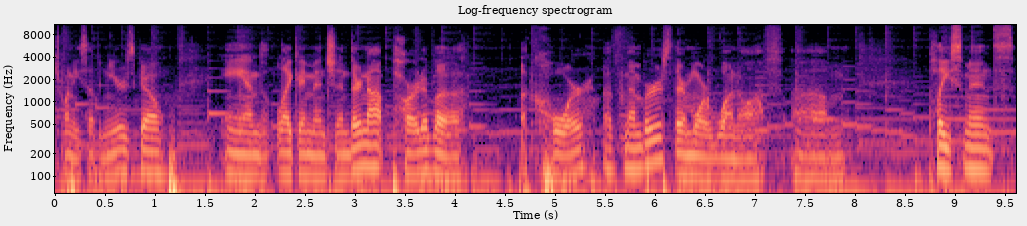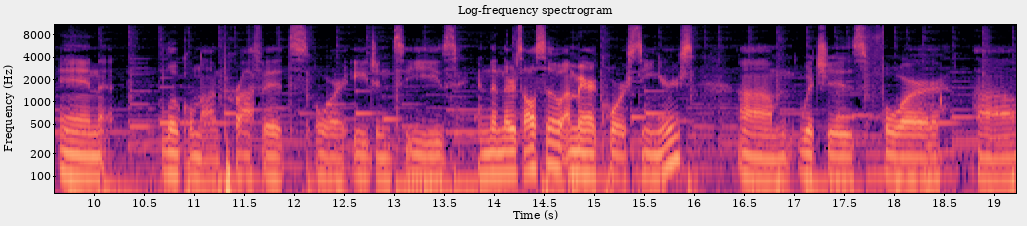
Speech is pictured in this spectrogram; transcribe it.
27 years ago. And like I mentioned, they're not part of a, a corps of members, they're more one off um, placements in local nonprofits or agencies. And then there's also AmeriCorps Seniors, um, which is for uh,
